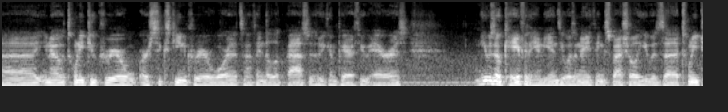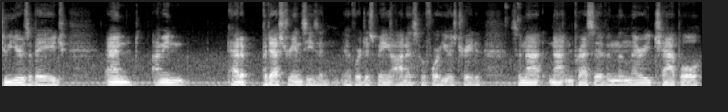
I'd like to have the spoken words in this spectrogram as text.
uh, you know, twenty two career or sixteen career WAR. That's nothing to look past as we compare through eras. He was okay for the Indians. He wasn't anything special. He was uh, 22 years of age, and I mean, had a pedestrian season, if we're just being honest, before he was traded. So not not impressive. And then Larry Chappell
